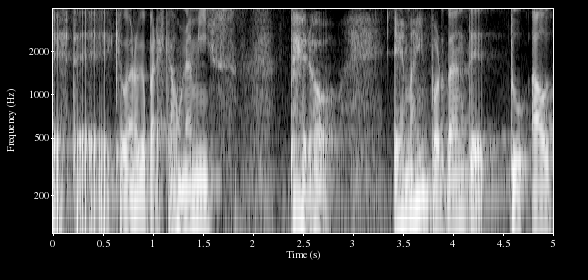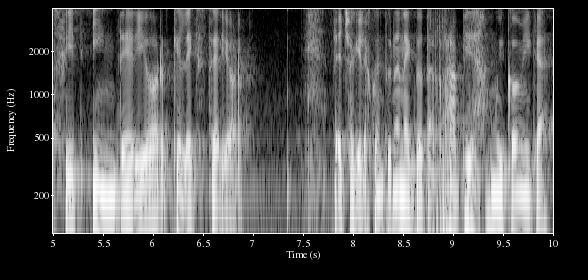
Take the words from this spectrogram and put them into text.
Este, qué bueno que parezcas una Miss, pero es más importante tu outfit interior que el exterior. De hecho, aquí les cuento una anécdota rápida, muy cómica.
